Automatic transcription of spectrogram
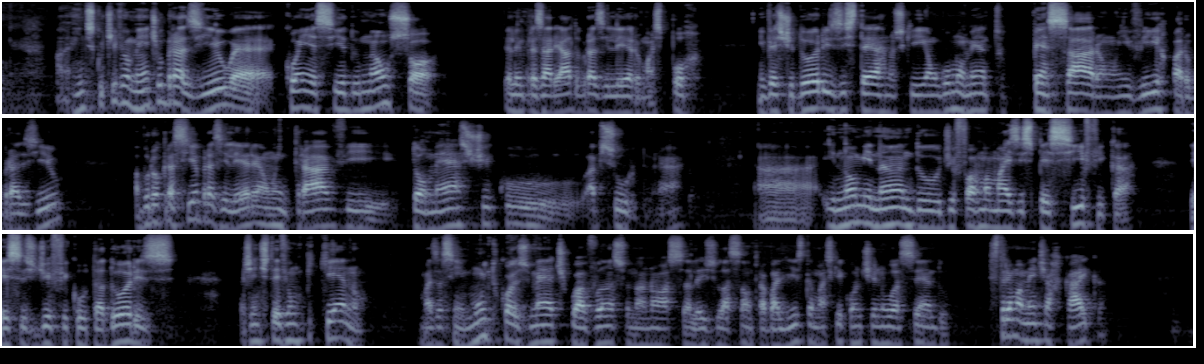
Ah, indiscutivelmente, o Brasil é conhecido não só pelo empresariado brasileiro, mas por investidores externos que em algum momento pensaram em vir para o Brasil. A burocracia brasileira é um entrave doméstico absurdo, né? ah, e nominando de forma mais específica esses dificultadores, a gente teve um pequeno, mas assim, muito cosmético avanço na nossa legislação trabalhista, mas que continua sendo extremamente arcaica.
